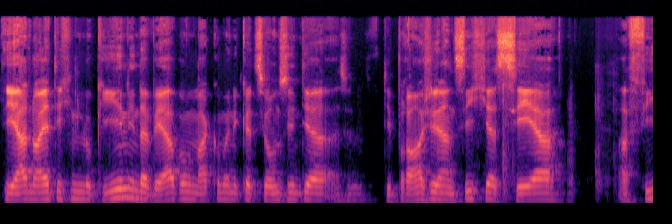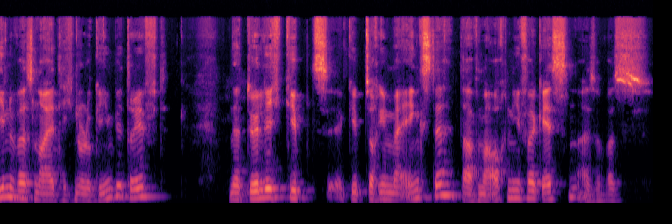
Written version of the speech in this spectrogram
Ja, neue Technologien in der Werbung, Marktkommunikation sind ja, also die Branche an sich ja sehr affin, was neue Technologien betrifft. Natürlich gibt es auch immer Ängste, darf man auch nie vergessen. Also was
